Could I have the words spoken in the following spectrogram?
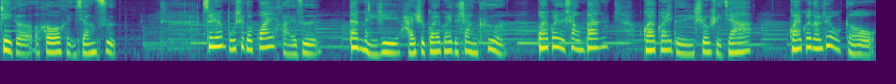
这个和我很相似。虽然不是个乖孩子，但每日还是乖乖的上课，乖乖的上班，乖乖的收拾家，乖乖的遛狗，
